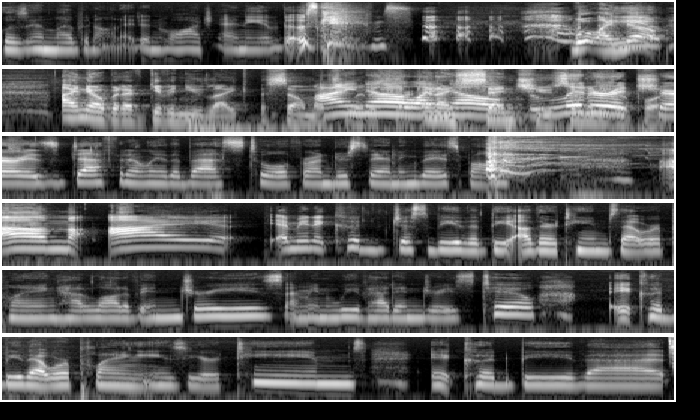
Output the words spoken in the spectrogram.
was in Lebanon. I didn't watch any of those games. Well, I You- know, I know, but I've given you like so much. I literature, know, I know. I sent you so Literature reports. is definitely the best tool for understanding baseball. um, I, I mean, it could just be that the other teams that were playing had a lot of injuries. I mean, we've had injuries too. It could be that we're playing easier teams. It could be that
